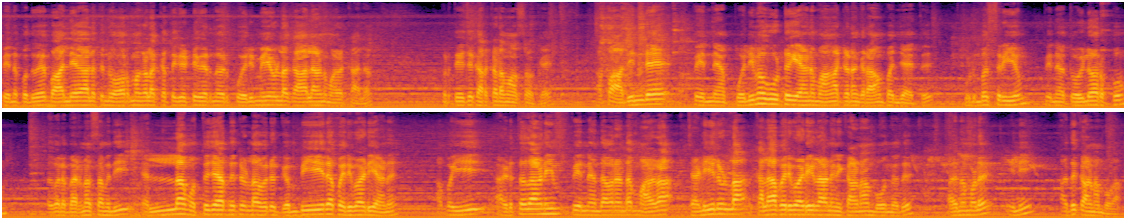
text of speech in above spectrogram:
പിന്നെ പൊതുവേ ബാല്യകാലത്തിന്റെ ഓർമ്മകളൊക്കെ തികട്ടി വരുന്ന ഒരു പൊലിമയുള്ള കാലമാണ് മഴക്കാലം. പ്രത്യേകിച്ച് കർക്കിടക മാസമൊക്കെ. അപ്പോൾ അതിന്റെ പിന്നെ പൊലിമ കൂട്ടുകയാണ് മാങ്ങാട്ടണം ഗ്രാമപഞ്ചായത്ത്. കുടുംബശ്രീയും പിന്നെ തൊഴിലുറപ്പും അതുപോലെ ഭരണസമിതി എല്ലാം ഒത്തുചേർന്നിട്ടുള്ള ഒരു ഗംഭീര പരിപാടിയാണ്. അപ്പോൾ ഈ അടുത്തതാണ് പിന്നെ എന്താ പറയേണ്ട മഴ ചളിയിലുള്ള കലാപരിപാടികളാണ് ഇനി കാണാൻ പോകുന്നത്. അത് നമ്മൾ ഇനി അത് കാണാൻ പോകാം.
